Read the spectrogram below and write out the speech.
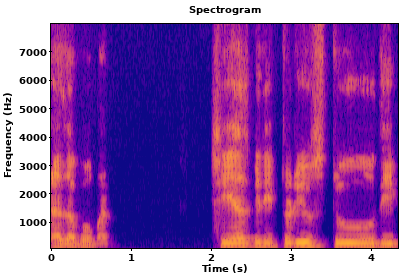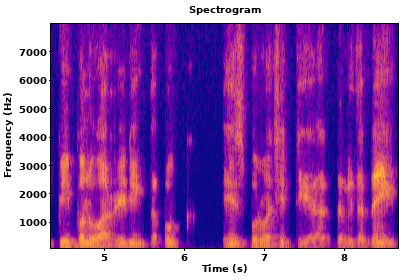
as a woman. She has been introduced to the people who are reading the book is Purvachitti and with a name.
